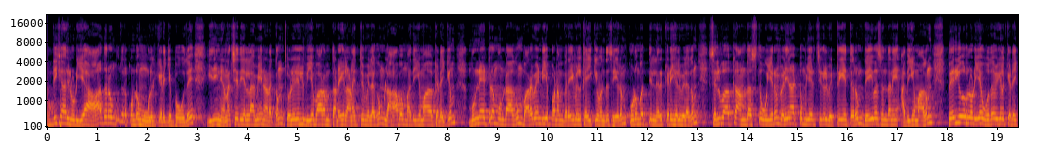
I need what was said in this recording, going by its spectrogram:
அதிகாரிகளுடைய ஆதரவு முதற்கொண்டும் உங்களுக்கு கிடைக்க போகுது. இனி நினச்சது எல்லாமே நடக்கும். தொழிலில் வியாபாரம் தடைகள் அனைத்தும் விலகும். லாபம் அதிகமாக கிடைக்கும். முன்னேற்றம் உண்டாகும். வரவேண்டிய பணம் விரைவில் கைக்கு வந்து சேரும். குடும்பத்தில் நெருக்கடிகள் விலகும். செல்வாக்கு அந்தஸ்து உயரும். வெளிநாட்டு முயற்சிகள் வெற்றியை தரும். தெய்வ சிந்தனை அதிகமாகும். பெரியோர்களுடைய உதவிகள் கிடைக்கும்.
